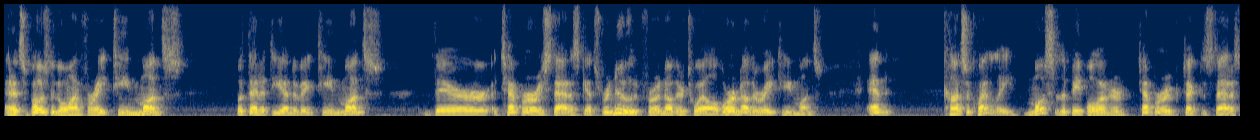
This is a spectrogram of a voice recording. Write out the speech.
And it's supposed to go on for 18 months but then at the end of 18 months their temporary status gets renewed for another 12 or another 18 months and consequently, most of the people under temporary protected status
